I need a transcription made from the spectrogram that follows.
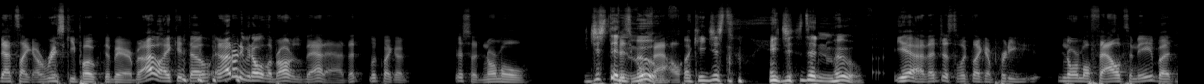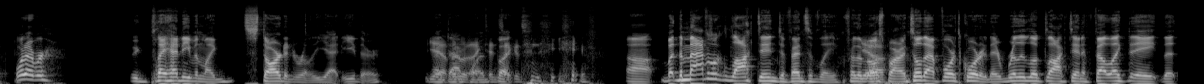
that's like a risky poke the bear, but I like it though, and I don't even know what LeBron was bad at. That looked like a just a normal. He just didn't move. foul. Like he just he just didn't move. Uh, yeah, that just looked like a pretty normal foul to me, but whatever. The play hadn't even like started really yet either. Yeah, At that literally like point, ten but- seconds into the game. Uh, but the Mavericks looked locked in defensively for the Yeah. most part until that fourth quarter. They really looked locked in. It felt like they that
